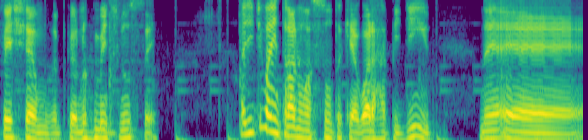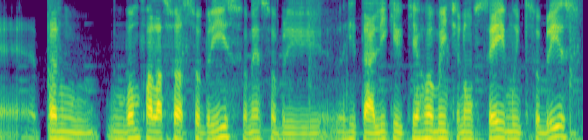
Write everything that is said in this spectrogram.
fechamos, né? porque eu normalmente não sei. A gente vai entrar num assunto aqui agora rapidinho, né? É, para não, não, vamos falar só sobre isso, né? Sobre Rita Lee, que, que eu realmente não sei muito sobre isso.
